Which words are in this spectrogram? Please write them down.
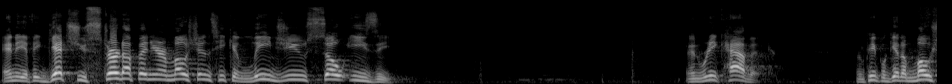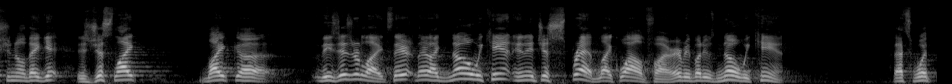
And if he gets you stirred up in your emotions, he can lead you so easy and wreak havoc. When people get emotional, they get, it's just like, like uh, these Israelites. They're, they're like, no, we can't. And it just spread like wildfire. Everybody was, no, we can't. That's what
